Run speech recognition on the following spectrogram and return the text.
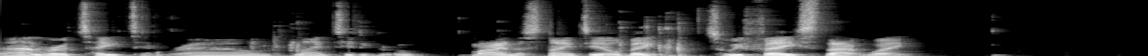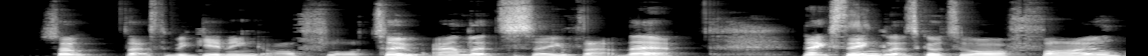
and rotate him around 90 degrees, minus 90 lb, so we face that way. So that's the beginning of floor 2, and let's save that there. Next thing, let's go to our file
